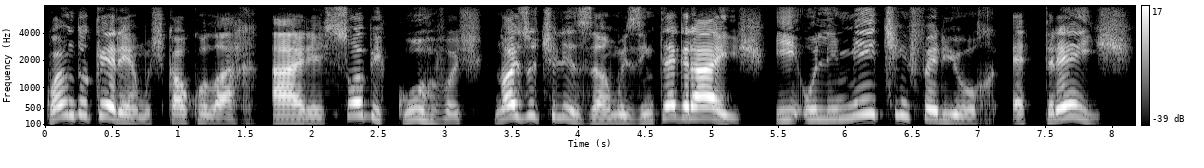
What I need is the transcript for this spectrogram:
quando queremos calcular áreas sob curvas, nós utilizamos integrais, e o limite inferior é 3,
